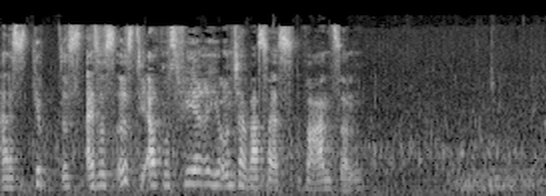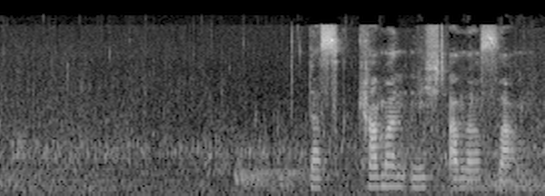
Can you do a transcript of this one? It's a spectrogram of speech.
Aber es gibt es, also es ist, die Atmosphäre hier unter Wasser ist Wahnsinn. Das kann man nicht anders sagen.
